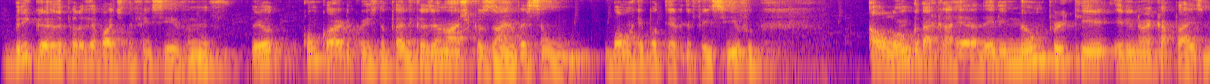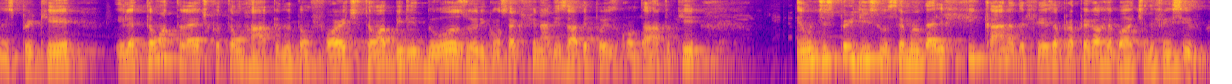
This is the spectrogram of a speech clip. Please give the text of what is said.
brigando pelo rebote defensivo. Não, eu concordo com isso do Pelicans. Eu não acho que o Zion vai ser um bom reboteiro defensivo ao longo da carreira dele, não porque ele não é capaz, mas porque ele é tão atlético, tão rápido, tão forte, tão habilidoso, ele consegue finalizar depois do contato que é um desperdício você mandar ele ficar na defesa para pegar o rebote defensivo.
